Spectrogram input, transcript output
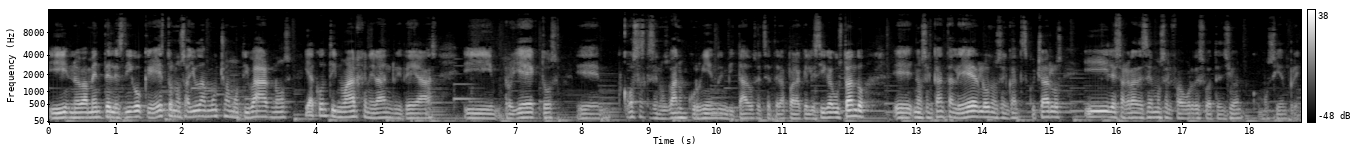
Y nuevamente les digo que esto nos ayuda mucho a motivarnos y a continuar generando ideas y proyectos, eh, cosas que se nos van ocurriendo, invitados, etcétera, para que les siga gustando. Eh, nos encanta leerlos, nos encanta escucharlos y les agradecemos el favor de su atención, como siempre.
